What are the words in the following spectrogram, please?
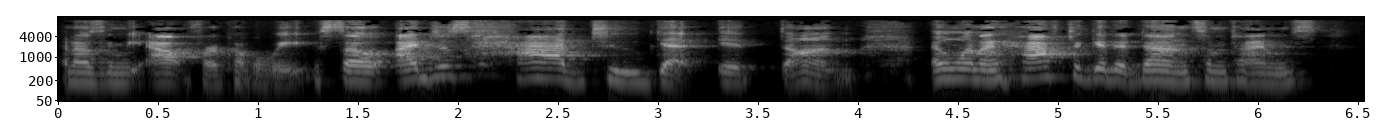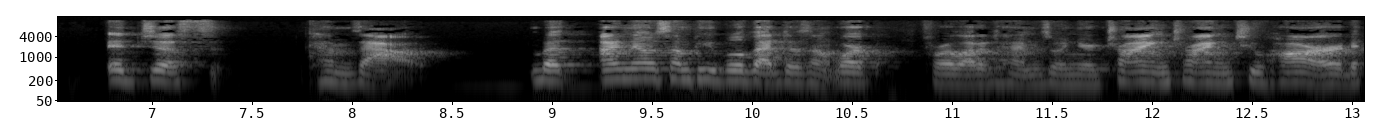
and I was going to be out for a couple weeks. So I just had to get it done. And when I have to get it done, sometimes it just comes out. But I know some people that doesn't work for a lot of times when you're trying, trying too hard,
